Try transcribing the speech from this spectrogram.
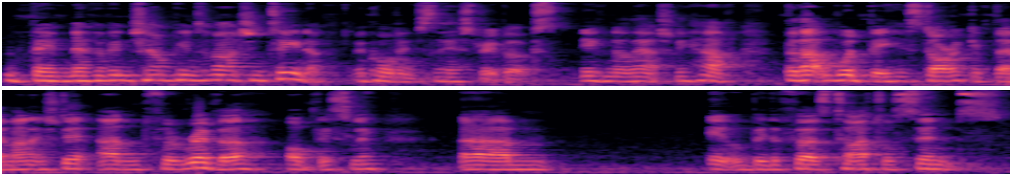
They've never been champions of Argentina, according to the history books, even though they actually have. But that would be historic if they managed it. And for River, obviously, um, it would be the first title since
